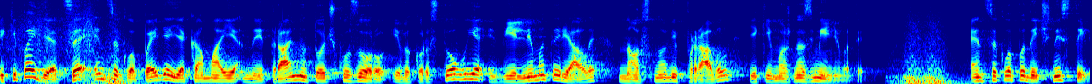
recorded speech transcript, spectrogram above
Вікіпедія це енциклопедія, яка має нейтральну точку зору і використовує вільні матеріали на основі правил, які можна змінювати. Енциклопедичний стиль.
